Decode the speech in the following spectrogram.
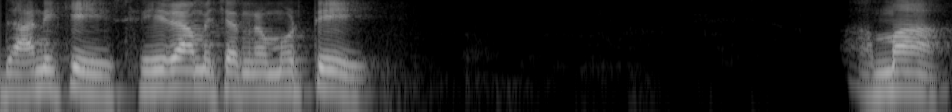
దానికి శ్రీరామచంద్రమూర్తి అమ్మా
